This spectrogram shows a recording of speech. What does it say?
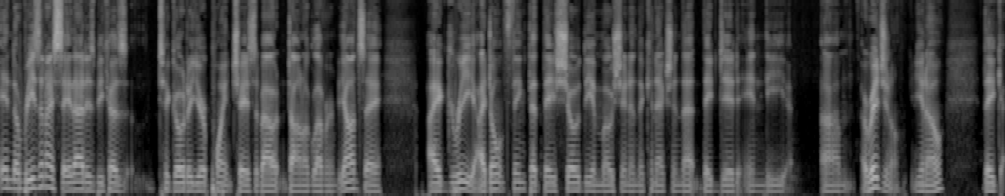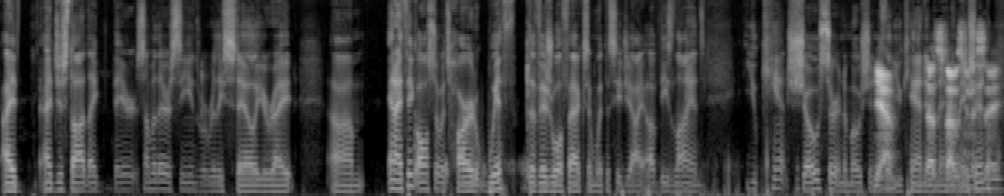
and the reason I say that is because to go to your point, Chase, about Donald Glover and Beyonce, I agree. I don't think that they showed the emotion and the connection that they did in the um, original. You know, they I I just thought like their some of their scenes were really stale. You're right. Um, and I think also it's hard with the visual effects and with the CGI of these lions. You can't show certain emotions Yeah, that you can in an what I was gonna animation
